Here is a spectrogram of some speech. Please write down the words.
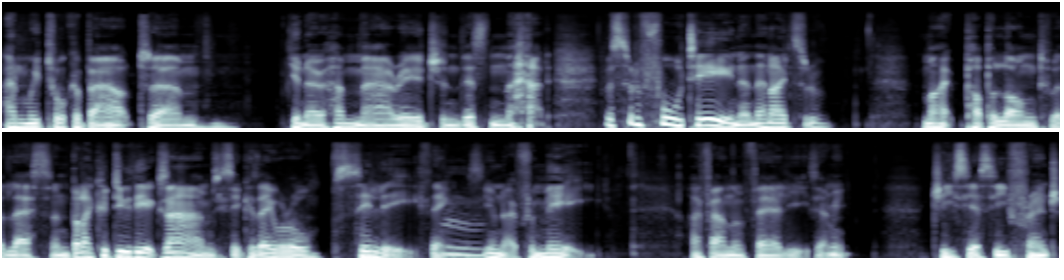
and we'd talk about um, you know her marriage and this and that. It was sort of 14, and then I'd sort of might pop along to a lesson, but I could do the exams, you see, because they were all silly things. You know, for me, I found them fairly easy. I mean. GCSE French,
